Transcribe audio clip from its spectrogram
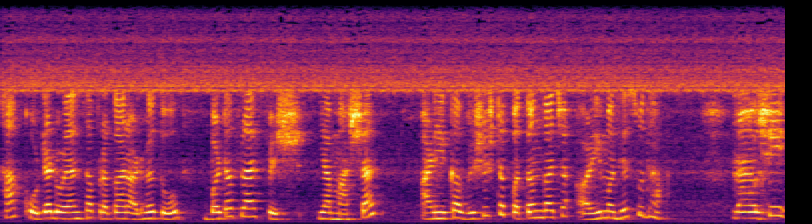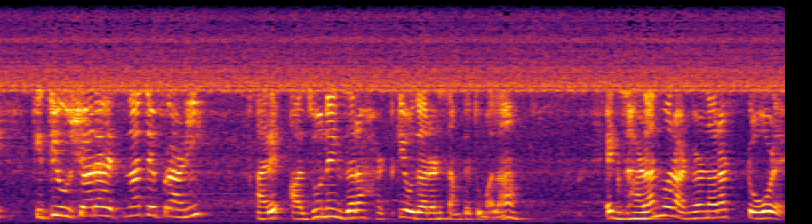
हा खोट्या डोळ्यांचा प्रकार आढळतो बटरफ्लाय फिश या माशात आणि एका विशिष्ट पतंगाच्या अळीमध्ये सुद्धा. मावशी किती हुशार आहेत ना ते प्राणी? अरे अजून एक जरा हटके उदाहरण सांगते तुम्हाला. एक झाडांवर आढळणारा टोळ आहे.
